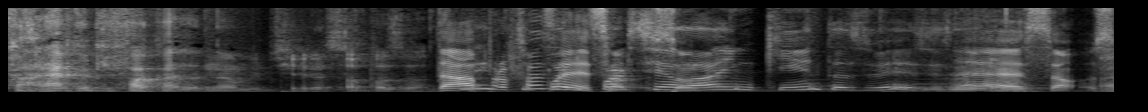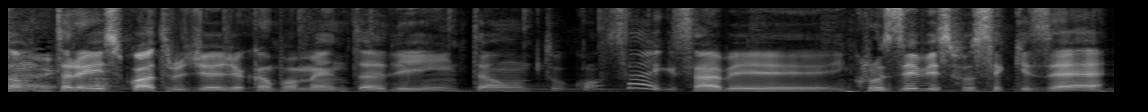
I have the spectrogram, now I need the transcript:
Caraca, que facada. Não, mentira, só pra zoar. Dá e pra fazer. Pode parcelar são... em 500 vezes, né? É, são, são é, 3, 4 dias de acampamento ali, então tu consegue, sabe? Inclusive, se você quiser,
